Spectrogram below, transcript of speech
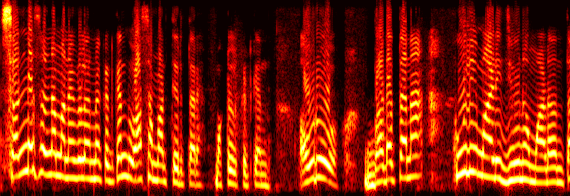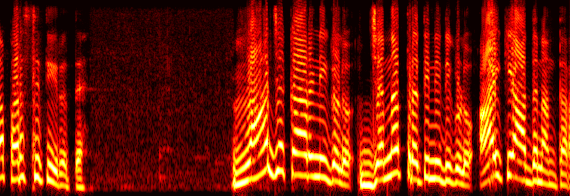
ಸಣ್ಣ ಸಣ್ಣ ಮನೆಗಳನ್ನ ಕಟ್ಕೊಂಡು ವಾಸ ಮಾಡ್ತಿರ್ತಾರೆ ಮಕ್ಕಳು ಕಟ್ಕೊಂಡು. ಅವರು ಬಡತನ, ಕೂಲಿ ಮಾಡಿ ಜೀವನ ಮಾಡೋಂಥ ಪರಿಸ್ಥಿತಿ ಇರುತ್ತೆ. ರಾಜಕಾರಣಿಗಳು, ಜನಪ್ರತಿನಿಧಿಗಳು ಆಯ್ಕೆ ಆದ ನಂತರ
